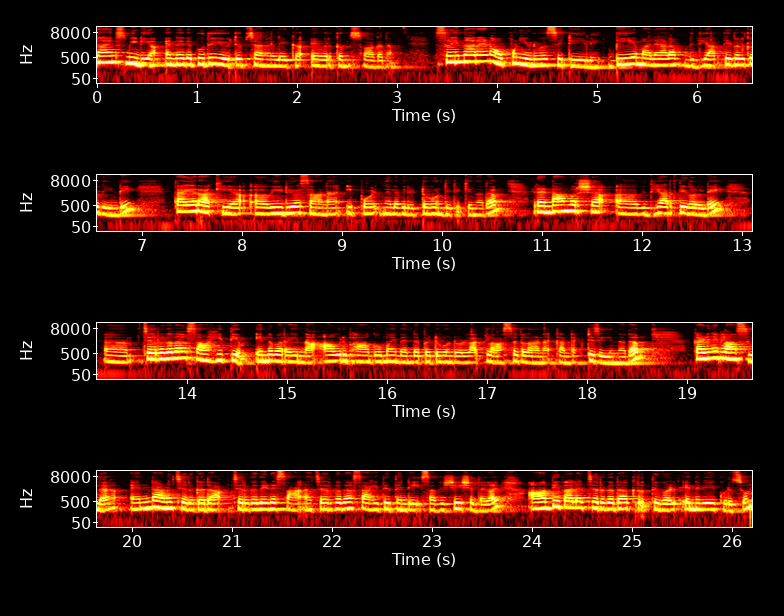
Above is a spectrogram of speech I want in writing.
സയൻസ് മീഡിയ എന്നതിന്റെ പുതിയ യൂട്യൂബ് ചാനലിലേക്ക് ഏവർക്കും സ്വാഗതം. ശ്രീനാരായണ ഓപ്പൺ യൂണിവേഴ്സിറ്റിയിലെ ബി എ മലയാളം വിദ്യാർത്ഥികൾക്ക് വേണ്ടി തയ്യാറാക്കിയ വീഡിയോസാണ് ഇപ്പോൾ നിലവിലിട്ടുകൊണ്ടിരിക്കുന്നത്. രണ്ടാം വർഷ വിദ്യാർത്ഥികളുടെ ചെറുകഥാ സാഹിത്യം എന്ന് പറയുന്ന ആ ഒരു ഭാഗവുമായി ബന്ധപ്പെട്ടുകൊണ്ടുള്ള ക്ലാസ്സുകളാണ് കണ്ടക്ട് ചെയ്യുന്നത്. കഴിഞ്ഞ ക്ലാസ്സിൽ എന്താണ് ചെറുകഥ? ചെറുകഥയുടെ ചെറുകഥാ സാഹിത്യത്തിന്റെ സവിശേഷതകൾ ആദ്യകാല ചെറുകഥാ കൃത്തുകൾ എന്നിവയെക്കുറിച്ചും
